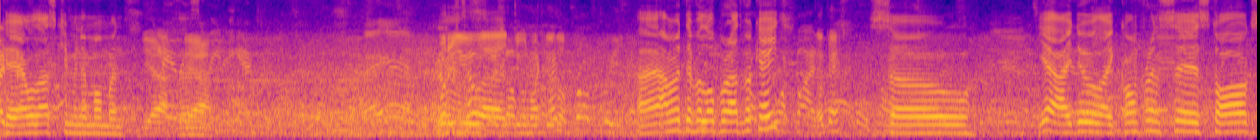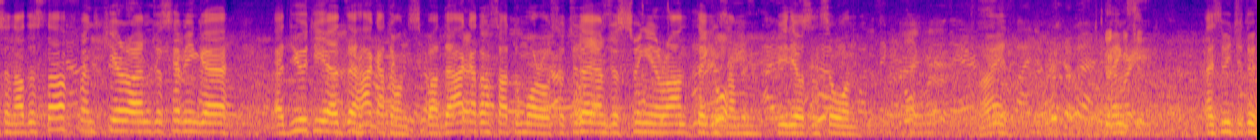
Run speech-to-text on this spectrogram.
Okay, I will ask him in a moment. yeah, yeah. here. What are you uh, doing I'm with like, Google? I'm Uh, I'm a developer advocate, Okay. so yeah, I do like conferences, talks, and other stuff. And here I'm just having a, a duty at the hackathons, but the hackathons are tomorrow. So today I'm just swinging around, taking some videos and so on. Right. Good Thanks. Nice to meet you too.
